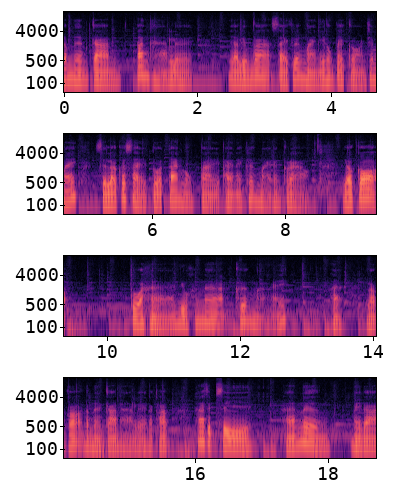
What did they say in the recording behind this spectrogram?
ดำเนินการตั้งหารเลย อย่าลืมว่าใส่เครื่องหมายนี้ลงไปก่อนใช่ไหมเสร็จแล้วก็ใส่ตัวตั้งลงไปภายในเครื่องหมายดังกล่าว แล้วก็ตัวหารอยู่ข้างหน้าเครื่องหมายอะแล้วก็ดำเนินการหารเลยนะครับ 54 หาร 1 ไม่ได้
